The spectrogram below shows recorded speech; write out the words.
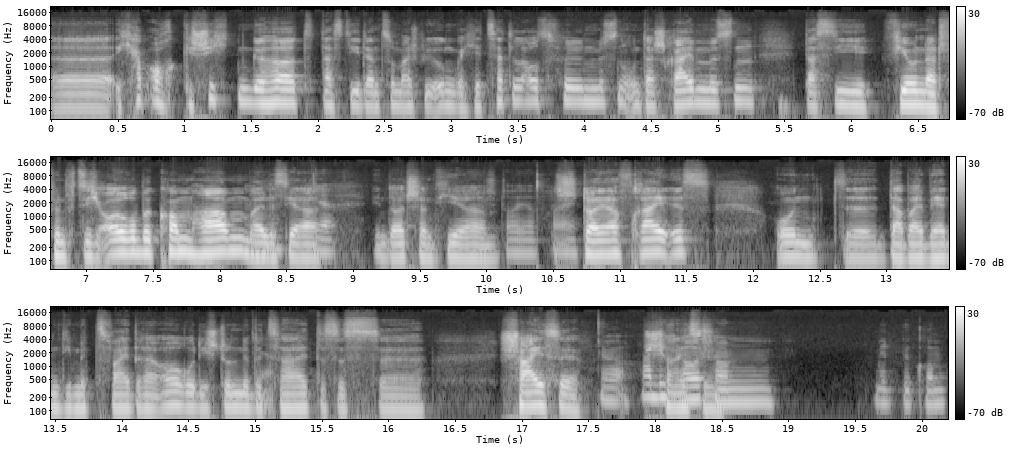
Äh, ich habe auch Geschichten gehört, dass die dann zum Beispiel irgendwelche Zettel ausfüllen müssen, unterschreiben müssen, dass sie 450 Euro bekommen haben, weil es ja, Ja. in Deutschland hier Steuerfrei. steuerfrei ist. Und äh, dabei werden die mit 2, 3 Euro die Stunde bezahlt. Das ist äh, scheiße. Ja, habe ich auch schon mitbekommen.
